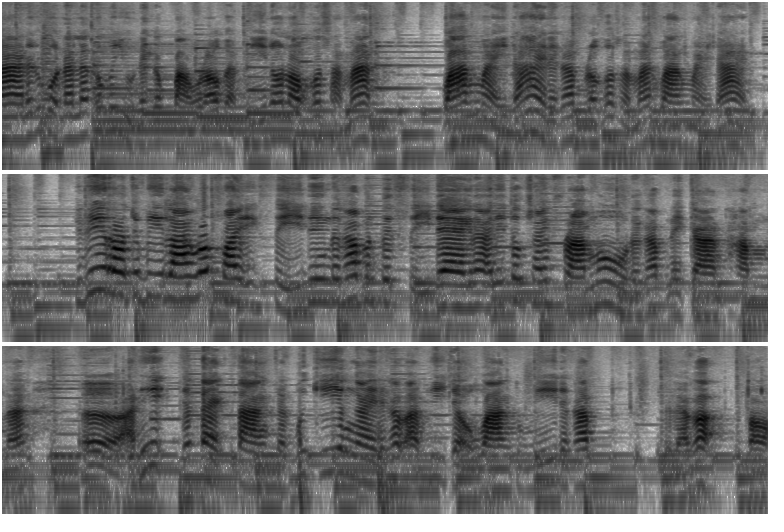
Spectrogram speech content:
มานะทุกคนนะแล้วก็มาอยู่ในกระเป๋าเราแบบนี้เนาะเราก็สามารถวางใหม่ได้นะครับ เราก็สามารถวางใหม่ได้ ทีนี้เราจะมีรางรถไฟอีกสีหนึ่งนะครับ มันเป็นสีแดงนะอันนี้ต้องใช้ฟรามโมนะครับในการทำนะเอออันนี้จะแตกต่างจากเมื่อกี้ยังไงนะครับอะพี่จะวางตรงนี้นะครับเสร็จแล้วก็ต่อ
